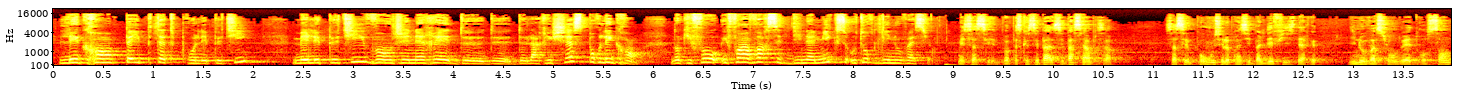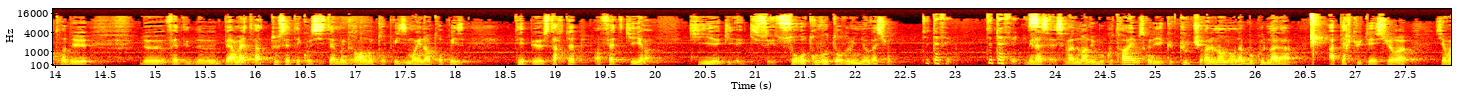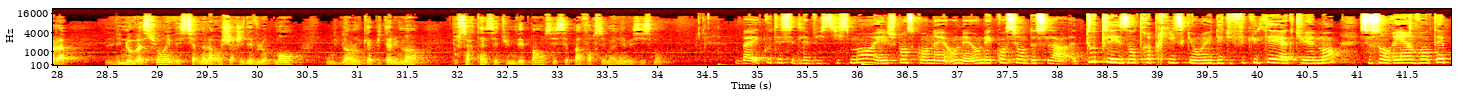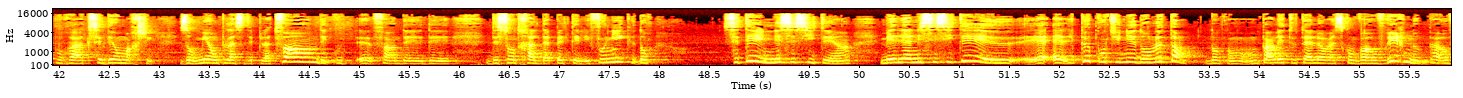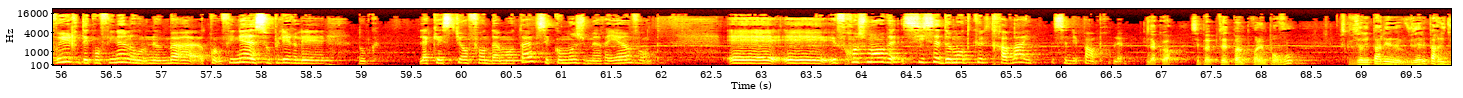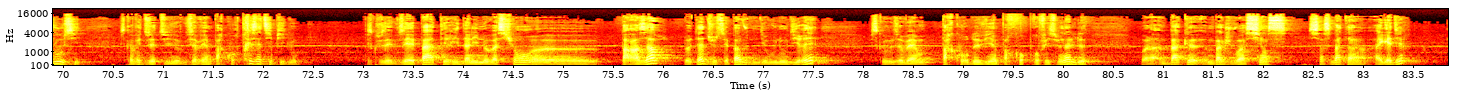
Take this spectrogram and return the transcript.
les grands payent peut-être pour les petits, mais les petits vont générer de, de, la richesse pour les grands. Donc il faut, il faut avoir cette dynamique autour de l'innovation. Mais ça, c'est parce que c'est pas, pas simple ça. Ça, c'est pour vous, c'est le principal défi, c'est-à-dire que l'innovation doit être au centre de, de, fait, de permettre à tout cet écosystème, grande entreprise, moyenne entreprise, TPE, start-up, en fait, qui, qui, se retrouve autour de l'innovation. Tout à fait. Tout à fait. Mais là, ça, va demander beaucoup de travail parce qu'on dit que culturellement, on a beaucoup de mal à, percuter sur, sur voilà, l'innovation, investir dans la recherche et développement ou dans le capital humain. Pour certains, c'est une dépense et ce n'est pas forcément un investissement. Bah, écoutez, c'est de l'investissement et je pense qu'on est, on est, on est conscient de cela. Toutes les entreprises qui ont eu des difficultés actuellement se sont réinventées pour accéder au marché. Ils ont mis en place des plateformes, des, euh, enfin, des, des, centrales d'appel téléphoniques. Donc, c'était une nécessité, hein. mais la nécessité, euh, elle peut continuer dans le temps. Donc, on, parlait tout à l'heure, est-ce qu'on va ouvrir, ne pas ouvrir, déconfiner, ne pas confiner, assouplir les. Donc, la question fondamentale, c'est comment je me réinvente. Et, franchement, si ça demande que le travail, ce n'est pas un problème. D'accord. C'est peut-être pas un problème pour vous, parce que vous allez parler de, vous allez parler de vous aussi. Parce qu'en fait, vous, êtes, vous, avez un parcours très atypique, vous. Parce que vous n'avez pas atterri dans l'innovation euh, par hasard, peut-être, je ne sais pas, vous, vous, nous direz. Parce que vous avez un parcours de vie, un parcours professionnel de. Voilà, un bac, un bac je vois, sciences, sciences maths à, Agadir.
